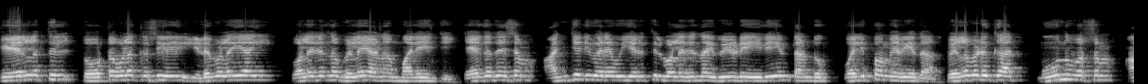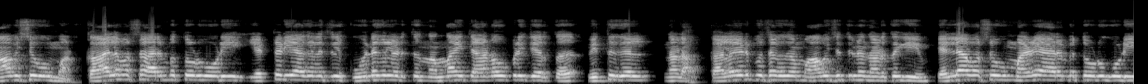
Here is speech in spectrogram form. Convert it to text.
കേരളത്തിൽ തോട്ടവിള കൃഷിയിൽ ഇടവിളയായി വളരുന്ന വിളയാണ് മലയിഞ്ചി. ഏകദേശം അഞ്ചടി വരെ ഉയരത്തിൽ വളരുന്ന ഇവയുടെ ഇലയും തണ്ടും വലിപ്പമേറിയതാണ്. വിളവെടുക്കാൻ മൂന്ന് വർഷം ആവശ്യവുമാണ്. കാലവർഷ ആരംഭത്തോടുകൂടി എട്ടടി അകലത്തിൽ കൂനകൾ എടുത്ത് നന്നായി ചാണകപ്പൊടി ചേർത്ത് വിത്തുകൾ നടാം. കളയെടുപ്പ് സഹിതം ആവശ്യത്തിന് നടത്തുകയും എല്ലാ വർഷവും മഴ ആരംഭത്തോടുകൂടി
